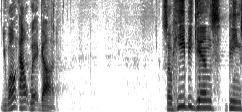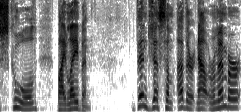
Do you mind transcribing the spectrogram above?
You won't outwit God. So he begins being schooled by Laban. Then just some other. Now, remember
